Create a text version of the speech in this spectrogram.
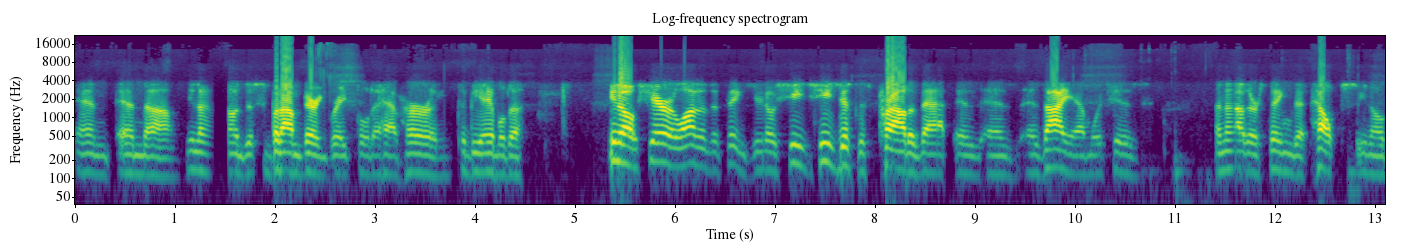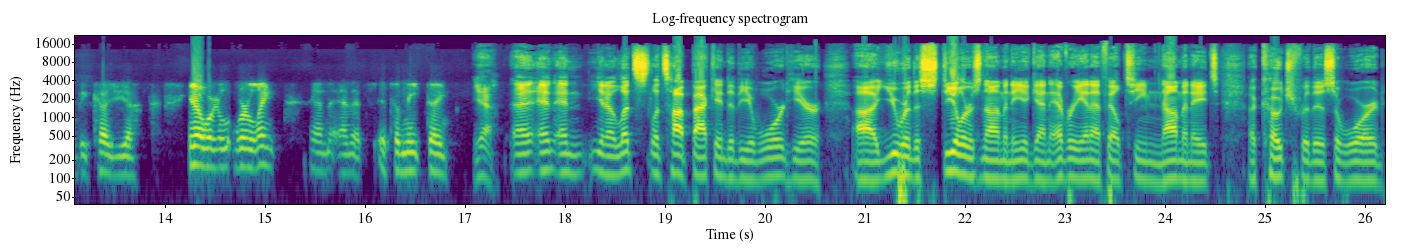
and and uh, you know, just. But I'm very grateful to have her and to be able to, you know, share a lot of the things. You know, she she's just as proud of that as as as I am, which is another thing that helps. You know, because you you know we're we're linked, and and it's it's a neat thing. Yeah, and, and, and you know let's let's hop back into the award here. Uh, you were the Steelers nominee again. Every NFL team nominates a coach for this award.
